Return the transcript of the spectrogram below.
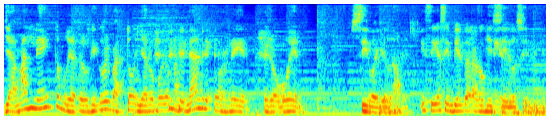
Ya más lento, porque ya tengo que ir con el bastón, ya no puedo caminar ni correr, pero bueno, sigo ayudando Y sigues sirviendo a la y comunidad. sigo sirviendo.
